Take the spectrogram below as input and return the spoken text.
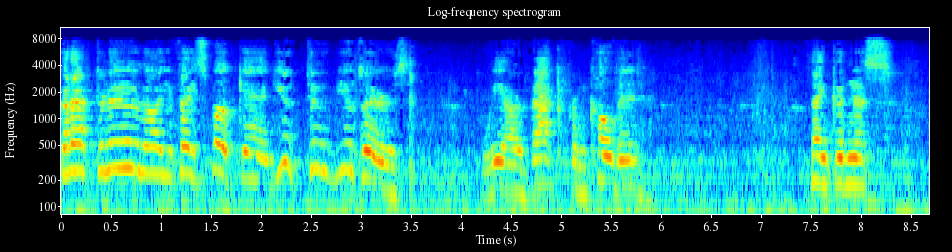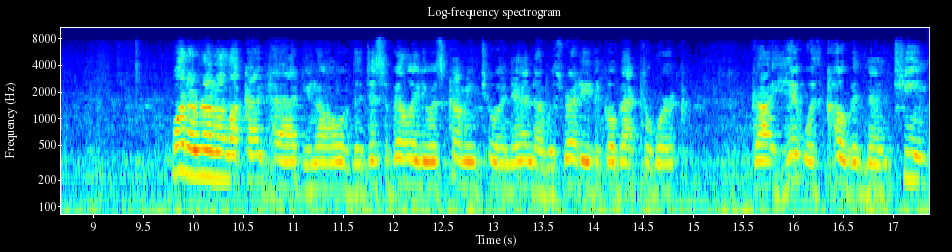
Good afternoon, all you Facebook and YouTube users. We are back from COVID. Thank goodness. What a run of luck I've had, you know. The disability was coming to an end. I was ready to go back to work. Got hit with COVID-19.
